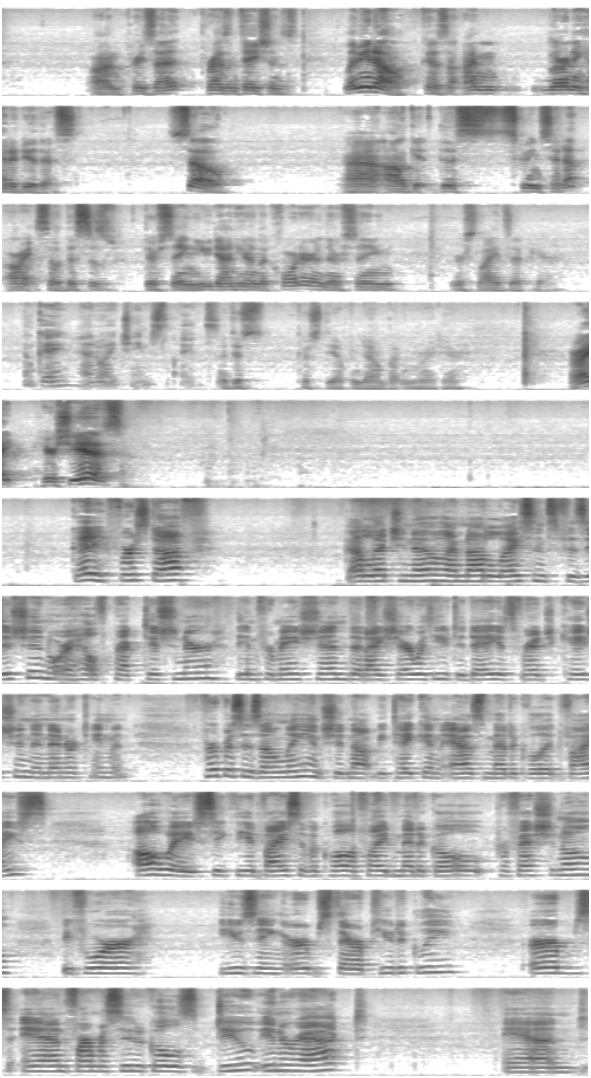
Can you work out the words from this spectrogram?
on present presentations. let me know because I'm learning how to do this. So uh, I'll get this screen set up. All right, so this is, they're seeing you down here in the corner and they're seeing your slides up here. Okay, how do I change slides? I just push the up and down button right here. All right, here she is. Okay, first off, gotta let you know I'm not a licensed physician or a health practitioner. The information that I share with you today is for education and entertainment purposes only and should not be taken as medical advice. Always seek the advice of a qualified medical professional before using herbs therapeutically. Herbs and pharmaceuticals do interact, and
